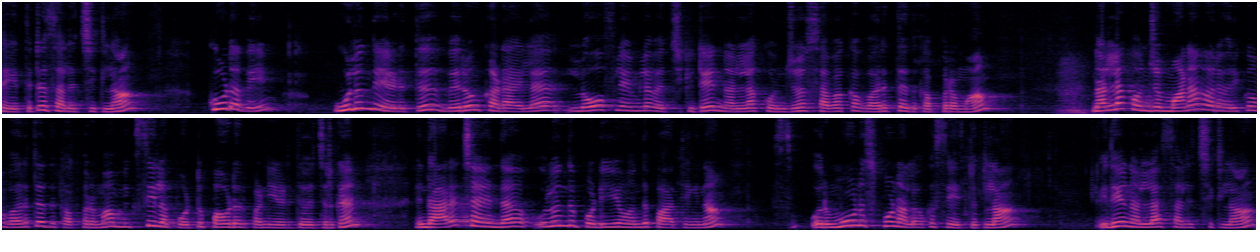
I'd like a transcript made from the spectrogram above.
சேர்த்துட்டு சலிச்சிக்கலாம் கூடவே உளுந்து எடுத்து வெறும் கடாயில் லோ ஃப்ளேமில் வச்சுக்கிட்டு நல்லா கொஞ்சம் செவக்க வறுத்ததுக்கப்புறமா நல்லா கொஞ்சம் மணம் வர வரைக்கும் வறுத்ததுக்கு அப்புறமா மிக்சியில் போட்டு பவுடர் பண்ணி எடுத்து வச்சுருக்கேன். இந்த அரைச்ச இந்த உளுந்து பொடியும் வந்து பார்த்தீங்கன்னா ஒரு மூணு ஸ்பூன் அளவுக்கு சேர்த்துக்கலாம். இதையும் நல்லா சலிச்சிக்கலாம்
